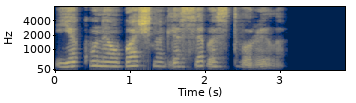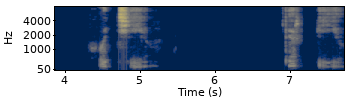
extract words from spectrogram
яку необачно для себе створила. Хотіла, терпіла.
